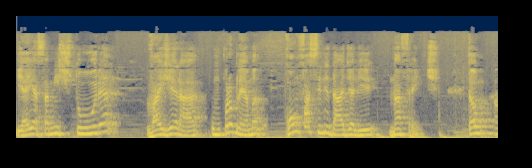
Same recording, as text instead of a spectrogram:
E aí essa mistura vai gerar um problema com facilidade ali na frente. Então,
